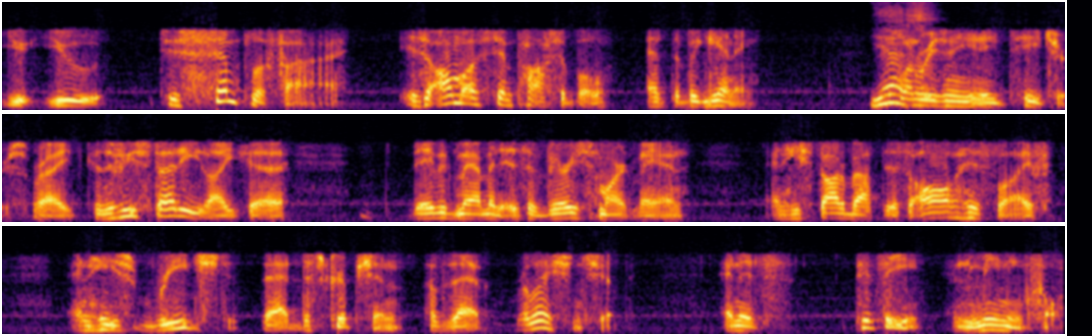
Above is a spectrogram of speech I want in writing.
you, you, to simplify is almost impossible at the beginning. Yes. One reason you need teachers, right? Because if you study, like, uh, David Mamet is a very smart man, and he's thought about this all his life, and he's reached that description of that relationship and it's pithy and meaningful.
